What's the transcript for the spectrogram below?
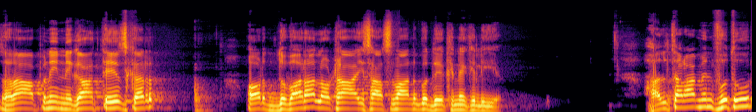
ذرا اپنی نگاہ تیز کر اور دوبارہ لوٹا اس آسمان کو دیکھنے کے لیے۔ حل ترامن فطور،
